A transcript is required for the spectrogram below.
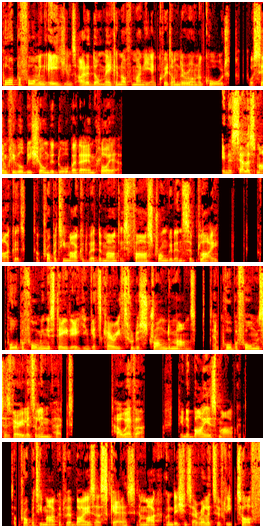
Poor performing agents either don't make enough money and quit on their own accord, or simply will be shown the door by their employer. In a seller's market, a property market where demand is far stronger than supply, a poor performing estate agent gets carried through the strong demand, and poor performance has very little impact. However, in a buyer's market, a property market where buyers are scarce and market conditions are relatively tough,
